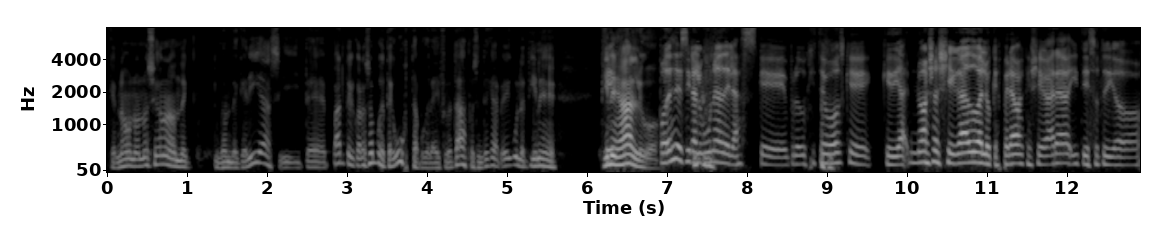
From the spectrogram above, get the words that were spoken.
que, no, no, no llegaron a donde, donde querías y te parte el corazón porque te gusta, porque la disfrutabas, pues sentís que la película tiene. Tiene Sí. algo. ¿Podés decir alguna de las que produjiste vos que, que no haya llegado a lo que esperabas que llegara y te- eso te dio... A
